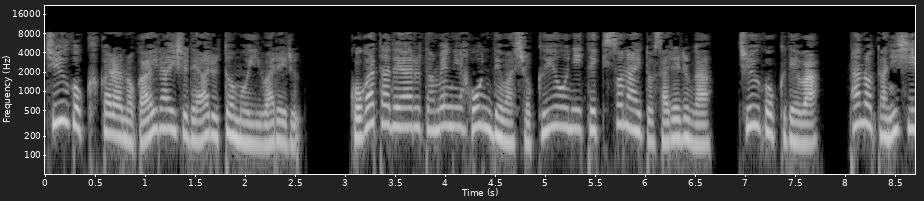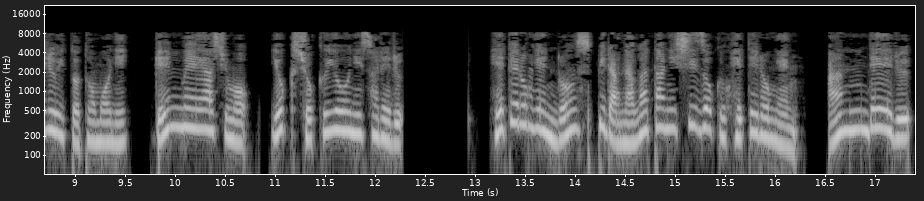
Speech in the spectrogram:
中国からの外来種であるとも言われる。小型であるため日本では食用に適さないとされるが、中国では他の谷種類とともに、原名亜種もよく食用にされる。ヘテロゲンロンスピラ長谷氏族ヘテロゲン、アンデール、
